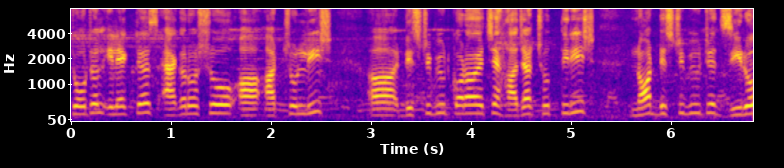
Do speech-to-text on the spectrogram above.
টোটাল ইলেক্টার্স এগারোশো আটচল্লিশ ডিস্ট্রিবিউট করা হয়েছে হাজার ছত্রিশ নট ডিস্ট্রিবিউটেড জিরো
